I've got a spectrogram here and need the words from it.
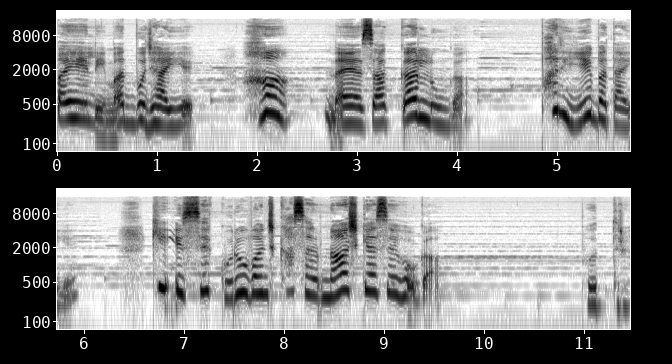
पहेली मत बुझाइए। हाँ मैं ऐसा कर लूँगा। पर ये बताइए कि इससे कुरुवंश का सर्वनाश कैसे होगा? पुत्र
